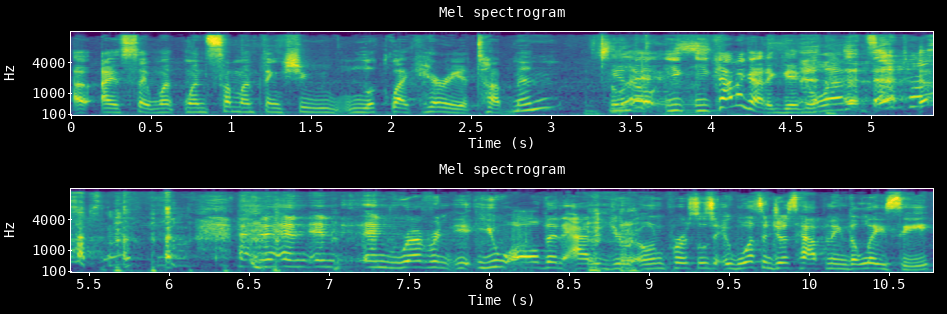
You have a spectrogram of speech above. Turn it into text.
I, I say when, when someone thinks you look like Harriet Tubman, you know, you, you kind of got to giggle at it sometimes. And, and, and, and Reverend, you all then added your own personal. It wasn't just happening to Lacey.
